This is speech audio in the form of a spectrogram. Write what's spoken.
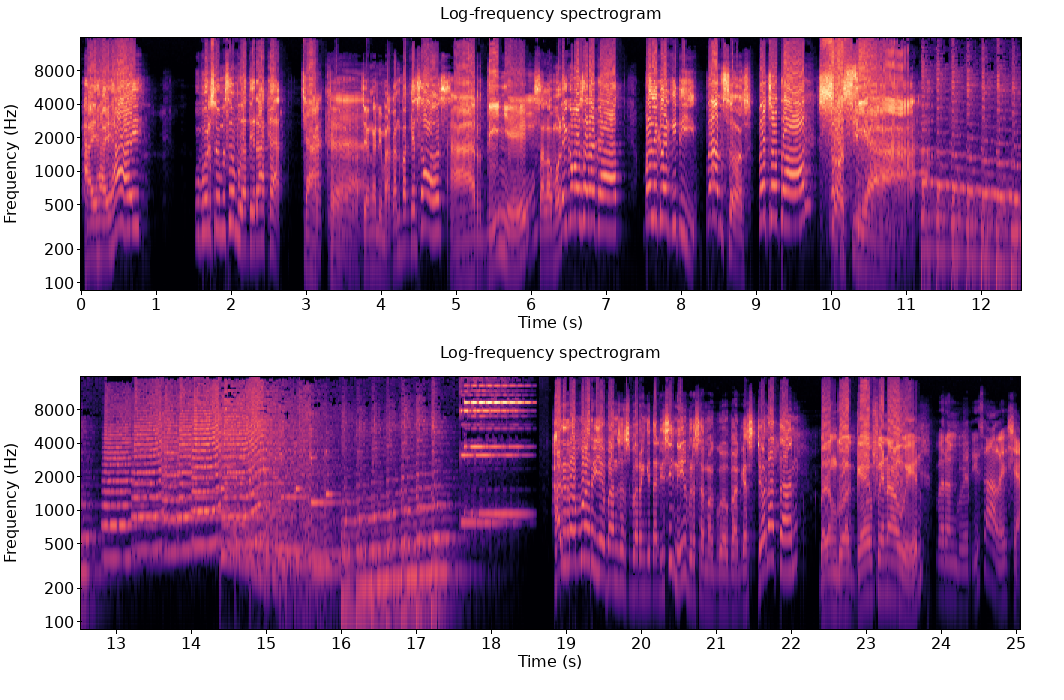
Hai hai hai. Bubur sumsum buat tirakat. Cakep. Jangan dimakan pakai saus. Artinya Assalamualaikum masyarakat. Balik lagi di Bansos Bacotan sosial. Harinya Bansos bareng kita di sini bersama gua Bagas Jonathan Bareng gua Kevin Awin. Barang gue Tisa Alesya.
